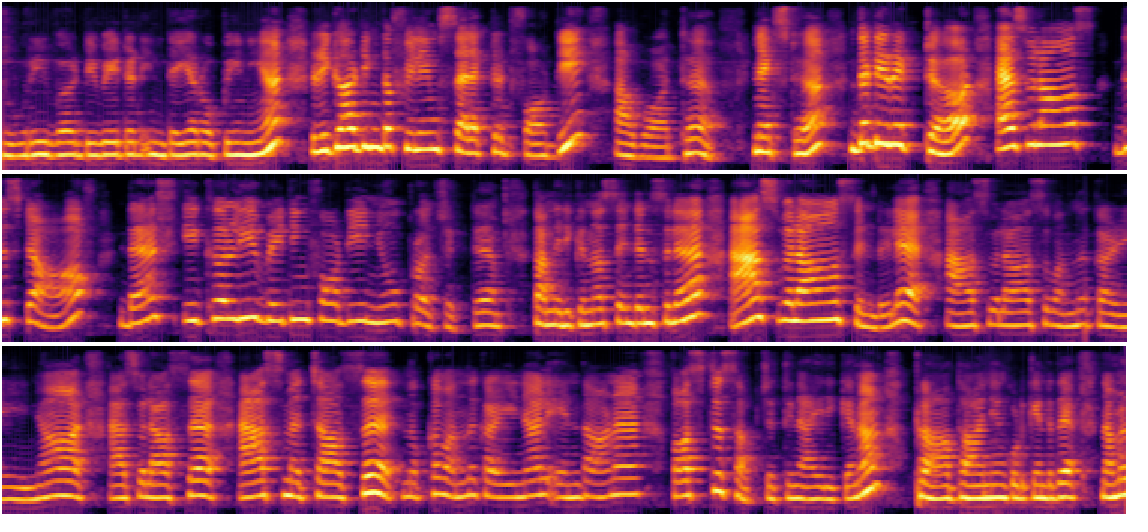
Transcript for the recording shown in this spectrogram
jury were divided in their opinion regarding the film selected selected the uh, award. Next, the director as well as the staff dash equally waiting for the new project തന്നിരിക്കുന്ന സെന്റൻസിൽ ആസ് വെൽ ആസ് ഉണ്ട് അല്ലേ ആസ് വെൽ ആസ് വന്നു കഴിഞ്ഞാൽ as well as as much as എന്നൊക്കെ വന്നു കഴിഞ്ഞാൽ എന്താണ്? ഫസ്റ്റ് സബ്ജക്റ്റിനായിരിക്കണം പ്രാധാന്യം കൊടുക്കേണ്ടത്. നമ്മൾ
